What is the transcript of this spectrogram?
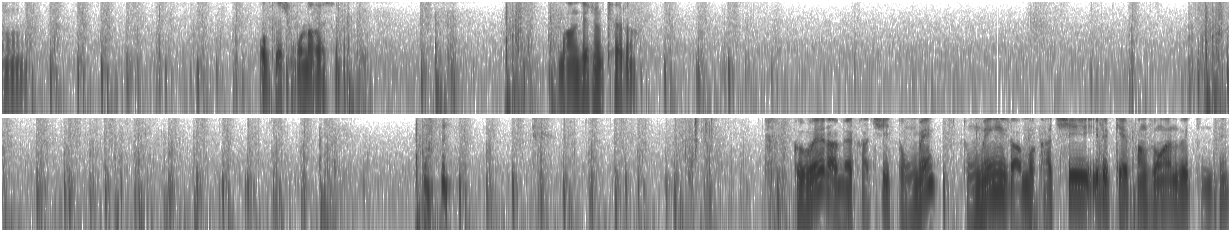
어. 꼭대기 좀 올라가 있어. 만개 좀 켜라. 그 외라며 같이 동맹? 동맹이가 뭐 같이 이렇게 방송하는 거 있던데?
